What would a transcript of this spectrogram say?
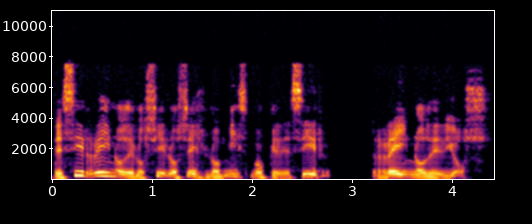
Decir reino de los cielos es lo mismo que decir reino de Dios.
